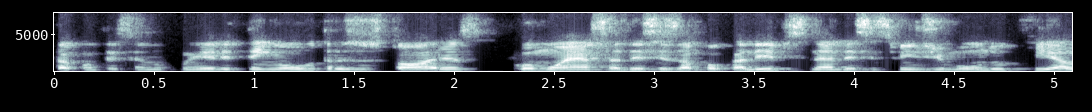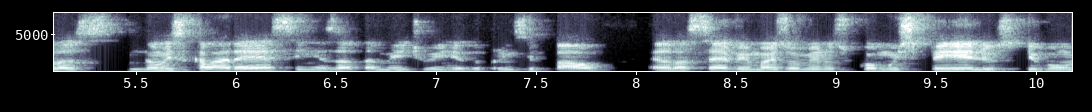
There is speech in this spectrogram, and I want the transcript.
está acontecendo com ele, tem outras histórias como essa desses apocalipses, né, desses fins de mundo, que elas não esclarecem exatamente o enredo principal. Elas servem mais ou menos como espelhos que vão,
